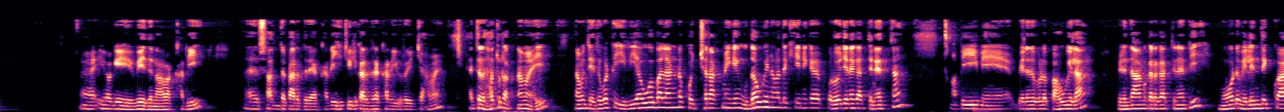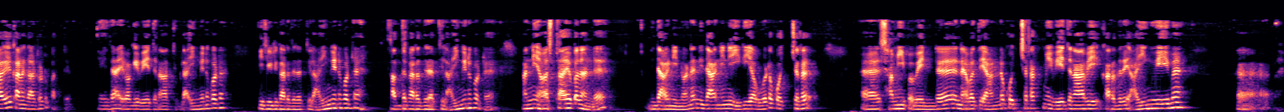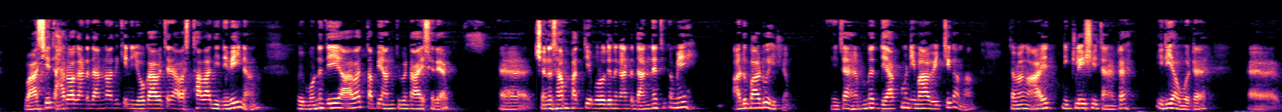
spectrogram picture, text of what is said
ඒ වගේ වේදනාවක් හරි ශබ්ද කරදරයක් හරි හිතවිලි කරදරයක් හරි ඉවර වෙච්චාම ඇත්තට සතුටක් තමයි. නමුත් එතකොට ඉරියව්ව බලන්න කොච්චරක් මේකෙන් උදව් වෙනවද කියන එක ප්‍රයෝජන ගත්තේ නැත්නම් අපි මේ වෙළඳපොළ පහුවෙලා වෙළඳාම කරගත්තේ නැති මෝඩ වෙලෙන්දෙක් වාගේ කනගාටුවටපත් වෙනවා. ඒ නිසා මේ වගේ වේදනාවක් තිබලා අයින් වෙනකොට, හිතවිලි කරදරයක් තිබලා අයින් වෙනකොට, ශබ්ද කරදරයක් තිබලා අයින් වෙනකොට අන්නේ අවස්ථාවේ බලන්න නිදාගෙන ඉන්නවනේ නිදාගෙන ඉන්නේ ඉරියව්වට කොච්චර සමීප වෙන්න නැවත යන්න කොච්චරක් මේ වේදනාවේ කරදරේ අයින් වීම වාසියට හරව ගන්න දන්නවද කියන යෝගාවචර අවස්ථාවාදී නෙවෙයි නම් ඔය මොන දේ ආවත් අපි අන්තිමට ආයශරයක් ක්ෂණ සම්පත්‍ය ප්‍රෝධන ගන්න දන්නේ නැතිකමේ අඩුපාඩුව හිටිනවා. ඒ නිසා හැම දෙයක්ම නිමා වෙච්ච ගමන් තමන් ආයෙත් නික්ලේශී තැනට ඉරියව්වට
